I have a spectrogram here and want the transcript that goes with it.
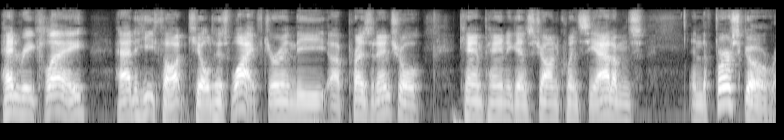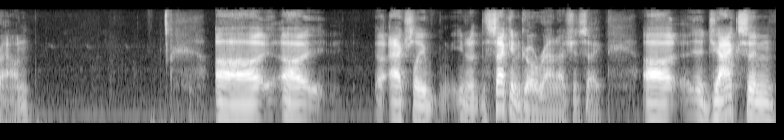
Henry Clay had, he thought, killed his wife. During the uh, presidential campaign against John Quincy Adams in the first go around, uh, uh, actually, you know, the second go around, I should say, uh, Jackson.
